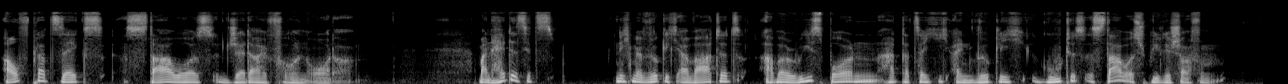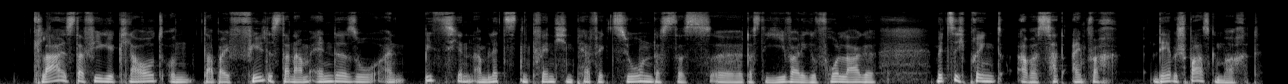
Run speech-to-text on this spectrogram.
Auf Platz 6 Star Wars Jedi Fallen Order. Man hätte es jetzt nicht mehr wirklich erwartet, aber Respawn hat tatsächlich ein wirklich gutes Star Wars Spiel geschaffen. Klar ist da viel geklaut und dabei fehlt es dann am Ende so ein bisschen am letzten Quäntchen Perfektion, dass das, äh, dass die jeweilige Vorlage mit sich bringt, aber es hat einfach derbe Spaß gemacht.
